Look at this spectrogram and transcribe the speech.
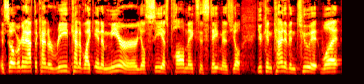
And so we're going to have to kind of read kind of like in a mirror. You'll see as Paul makes his statements, you'll, you can kind of intuit what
